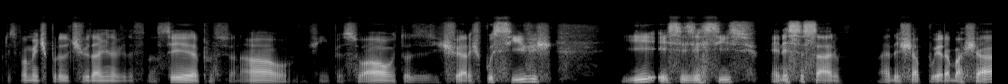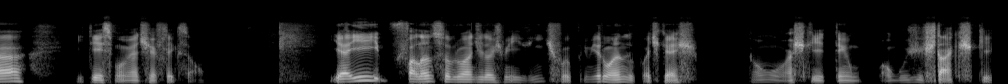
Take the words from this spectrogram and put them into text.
principalmente produtividade na vida financeira, profissional, enfim, pessoal, em todas as esferas possíveis. E esse exercício é necessário, né? deixar a poeira baixar e ter esse momento de reflexão. E aí, falando sobre o ano de 2020, foi o primeiro ano do podcast. Então, acho que tem alguns destaques que,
